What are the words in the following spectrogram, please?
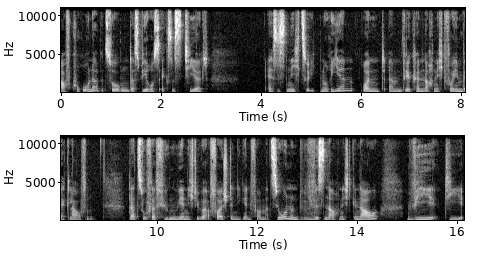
auf Corona bezogen, das Virus existiert. Es ist nicht zu ignorieren und ähm, wir können auch nicht vor ihm weglaufen. Dazu verfügen wir nicht über vollständige Informationen und wissen auch nicht genau, wie die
